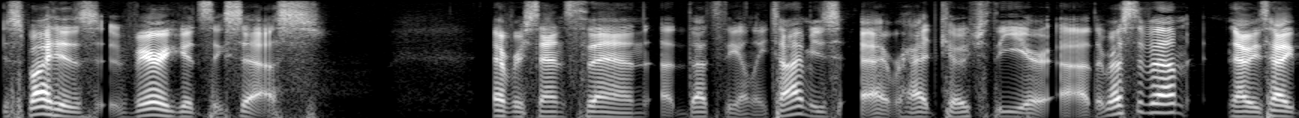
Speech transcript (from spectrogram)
despite his very good success, ever since then, uh, that's the only time he's ever had coach of the year. Uh, the rest of them, now he's had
